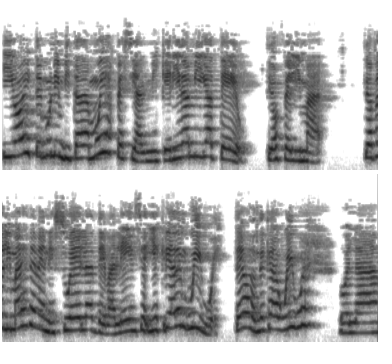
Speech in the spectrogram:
Y hoy tengo una invitada muy especial, mi querida amiga Teo. Teofelimar. Teofelimar es de Venezuela, de Valencia y es criada en Huigüe. Teo, ¿dónde queda Huigüe? Hola,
